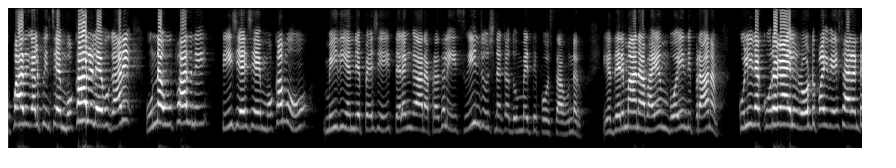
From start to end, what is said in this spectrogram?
ఉపాధి కల్పించే ముఖాలు లేవు కానీ ఉన్న ఉపాధిని తీసేసే ముఖము మీది అని చెప్పేసి తెలంగాణ ప్రజలు ఈ సీన్ చూసినాక దుమ్మెత్తిపోస్తూ ఉన్నారు. ఇక జరిమానా భయం పోయింది ప్రాణం. కులిన కూరగాయలు రోడ్డుపై వేశారంటే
